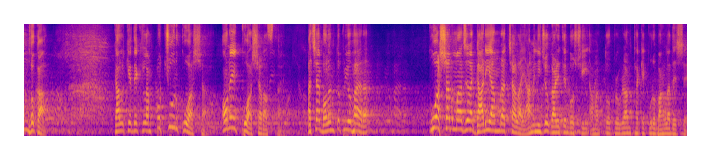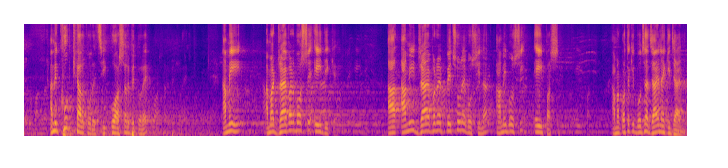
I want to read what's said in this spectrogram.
অন্ধকার? কালকে দেখলাম প্রচুর কুয়াশা, অনেক কুয়াশা রাস্তায়। আচ্ছা বলেন তো প্রিয় ভাইয়ারা, কুয়াশার মাঝে গাড়ি আমরা চালাই, আমি নিজেও গাড়িতে বসি, আমার তো প্রোগ্রাম থাকে পুরো বাংলাদেশে। আমি খুব খেয়াল করেছি কুয়াশার ভেতরে। আমি আমার ড্রাইভার বসে এই দিকে। আর আমি ড্রাইভারের পেছনে বসি না, আমি বসি এই পাশে। আমার কথা কি বোঝা যায় নাকি যায় না?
